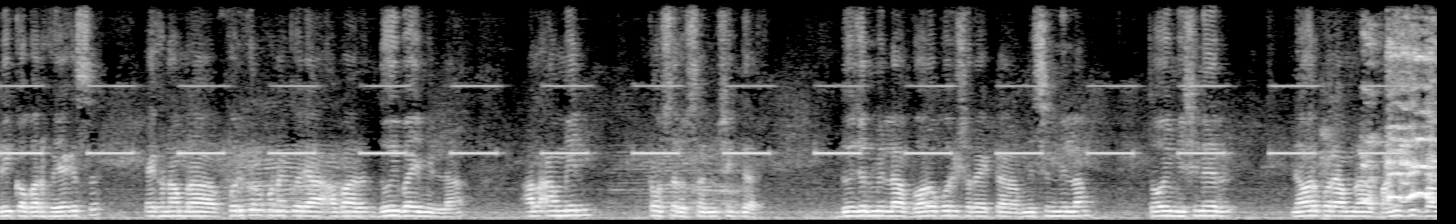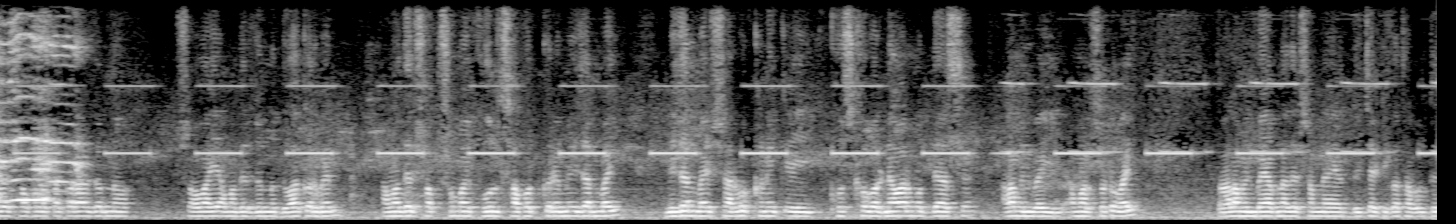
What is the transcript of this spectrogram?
রিকভার হয়ে গেছে। এখন আমরা পরিকল্পনা করে আবার দুই ভাই মিল্লা, আল আমিন, কাউসার হোসেন শিকদার, দুইজন মিল্লা বড় পরিসরে একটা মেশিন নিলাম। তো ওই মেশিনের নেওয়ার পরে আমরা বাণিজ্যিকভাবে সফলতা করার জন্য সবাই আমাদের জন্য দোয়া করবেন। আমাদের সব সময় ফুল সাপোর্ট করে মিজান ভাই। মিজান ভাই সার্বক্ষণিক এই খোঁজ খবর নেওয়ার মধ্যে আছে। আলামিন ভাই, আমার ছোট ভাই। তো আলামিন ভাই আপনাদের সামনে দুই চারটি কথা বলতে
